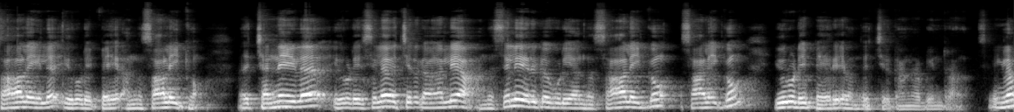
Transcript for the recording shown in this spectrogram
சாலையில் இவருடைய பெயர் அந்த சாலைக்கும். அது சென்னையில் இவருடைய சிலை வச்சுருக்காங்க இல்லையா? அந்த சிலை இருக்கக்கூடிய அந்த சாலைக்கும் சாலைக்கும் இவருடைய பெயரே வந்து வச்சுருக்காங்க அப்படின்றாங்க. சரிங்களா?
